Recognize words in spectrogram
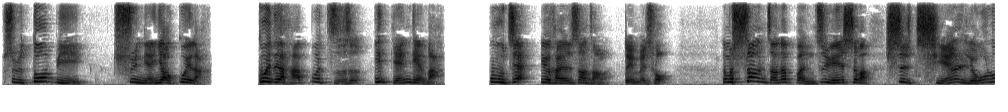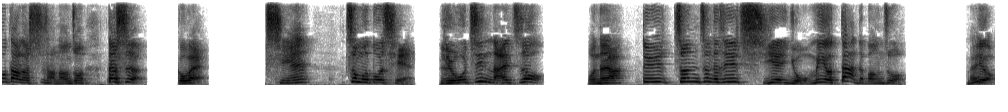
是不是都比去年要贵了？贵的还不只是一点点吧？物价又开始上涨了。对，没错。那么上涨的本质原因是什么？是钱流入到了市场当中。但是各位，钱这么多钱流进来之后，我问大家，对于真正的这些企业有没有大的帮助？没有，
